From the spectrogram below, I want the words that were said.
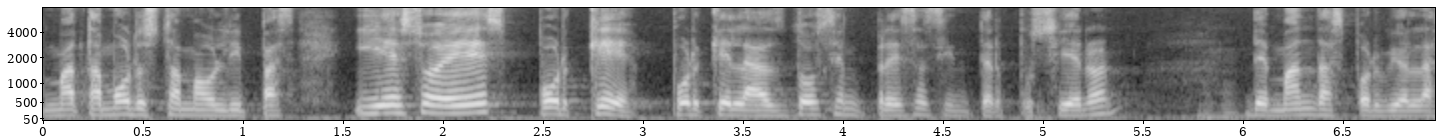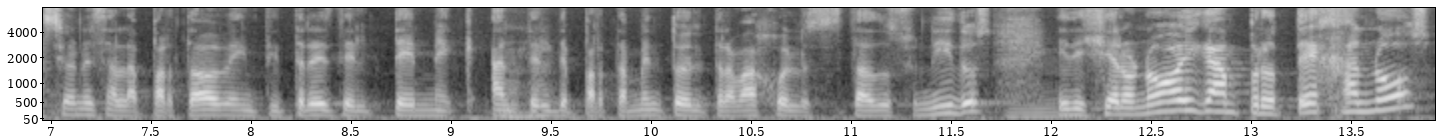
Matamoros, Tamaulipas. Y eso es, ¿por qué? Porque las dos empresas interpusieron demandas por violaciones al apartado 23 del TEMEC ante el Departamento del Trabajo de los Estados Unidos y dijeron, oigan, protéjanos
